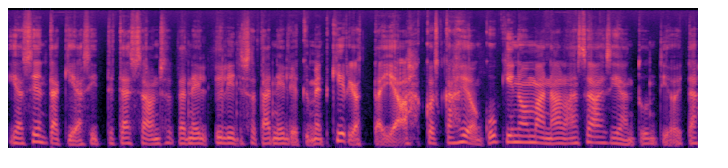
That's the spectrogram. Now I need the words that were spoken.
ja sen takia sitten tässä on 100, yli 140 kirjoittajaa, koska he on kukin oman alansa asiantuntijoita.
